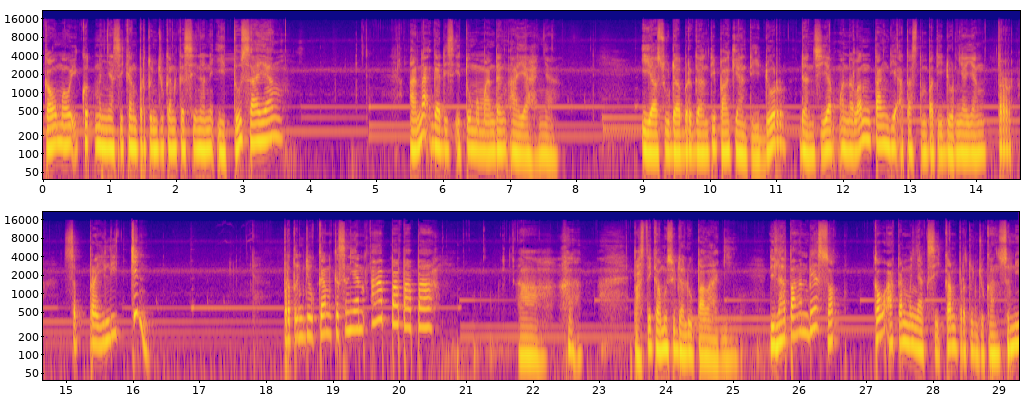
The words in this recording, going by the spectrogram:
Kau mau ikut menyaksikan pertunjukan kesenian itu, sayang? Anak gadis itu memandang ayahnya. Ia sudah berganti pakaian tidur dan siap menelentang di atas tempat tidurnya yang terspray licin. Pertunjukan kesenian apa, Papa? Ah, pasti kamu sudah lupa lagi. Di lapangan besok, kau akan menyaksikan pertunjukan seni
